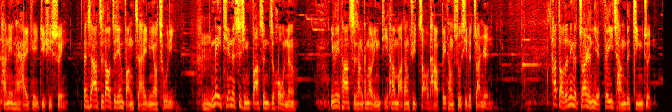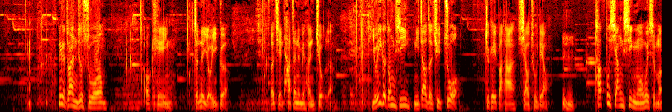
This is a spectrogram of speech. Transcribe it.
他那天还可以继续睡。但是他知道这间房子他一定要处理。那天的事情发生之后呢，因为他时常看到灵体，他马上去找他非常熟悉的专人。他找的那个专人也非常的精准。那个专人就说：“OK，真的有一个，而且他在那边很久了，有一个东西，你照着去做。”就可以把它消除掉。嗯，他不相信哦，为什么？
